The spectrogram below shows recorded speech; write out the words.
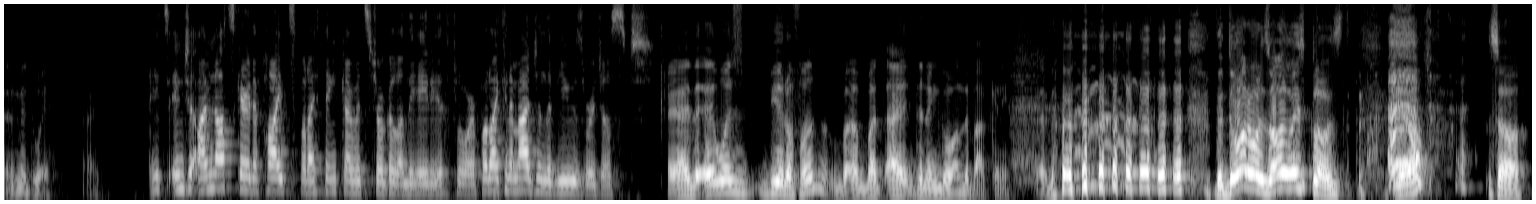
in midway. Like, It's inter- I'm not scared of heights, but I think I would struggle on the 80th floor. But I can imagine the views were just. uh, it was beautiful, but, but I didn't go on the balcony. the door was always closed, you know? So,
